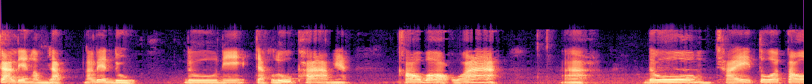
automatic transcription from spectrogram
การเรียงลำดับนักเรียนดู ดูนี่จากรูปภาพเนี่ยเขาบอกว่าอ่าโดมใช้ตัวต่อ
